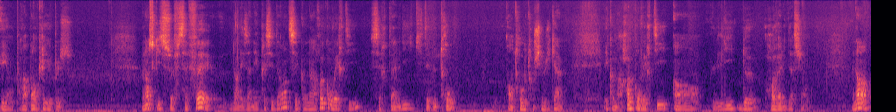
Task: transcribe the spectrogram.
et on ne pourra pas en créer plus. Maintenant, ce qui s'est fait dans les années précédentes, c'est qu'on a reconverti certains lits qui étaient de trop, entre autres chirurgicales, et qu'on a reconverti en lits de revalidation. Maintenant,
